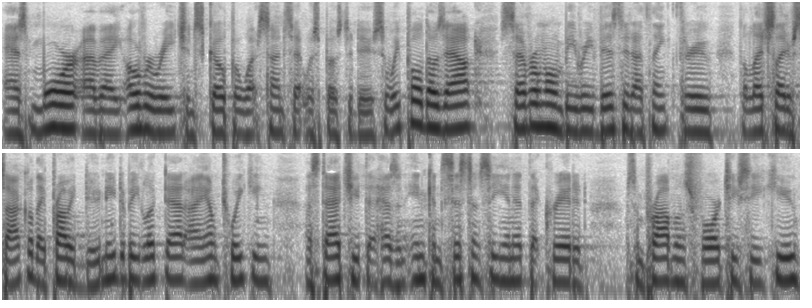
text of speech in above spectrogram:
as more of a overreach and scope of what Sunset was supposed to do. So we pulled those out. Several of them will be revisited, I think, through the legislative cycle. They probably do need to be looked at. I am tweaking a statute that has an inconsistency in it that created some problems for TCQ.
